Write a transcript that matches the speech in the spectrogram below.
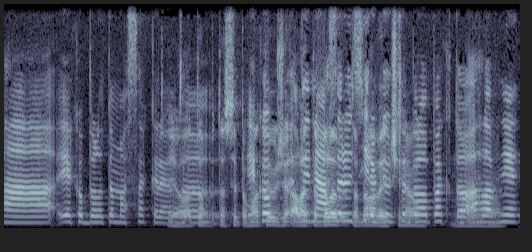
A jako bylo to masakr. Jo, to, to, to si pamatuju, jako že ale ty to bylo, to bylo roky většinou... už to bylo pak to no, a no. hlavně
